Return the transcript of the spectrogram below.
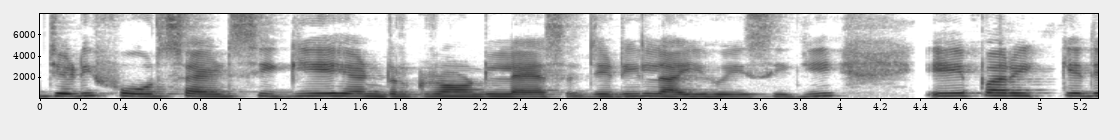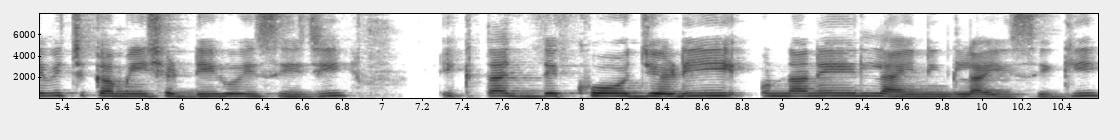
ਜਿਹੜੀ ਫੋਰ ਸਾਈਡ ਸੀਗੀ, ਇਹ ਅੰਡਰਗਰਾਉਂਡ ਲੈਸ ਜਿਹੜੀ ਲਾਈ ਹੋਈ ਸੀਗੀ, ਇਹ ਪਰ ਇੱਕ ਇਹਦੇ ਵਿੱਚ ਕਮੀ ਛੱਡੀ ਹੋਈ ਸੀ ਜੀ। ਇੱਕ ਤਾਂ ਦੇਖੋ ਜਿਹੜੀ ਉਹਨਾਂ ਨੇ ਲਾਈਨਿੰਗ ਲਾਈ ਸੀਗੀ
